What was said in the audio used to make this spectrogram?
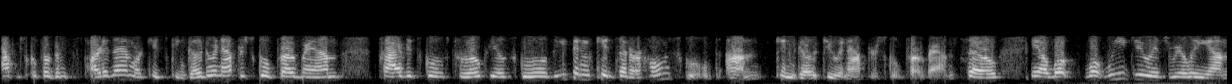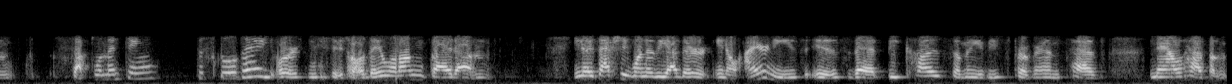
after school programs as part of them, where kids can go to an after school program. Private schools, parochial schools, even kids that are homeschooled um, can go to an after school program. So, you know, what what we do is really um, supplementing the school day, or it's all day long. But um, you know, it's actually one of the other you know ironies is that because so many of these programs have now have a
